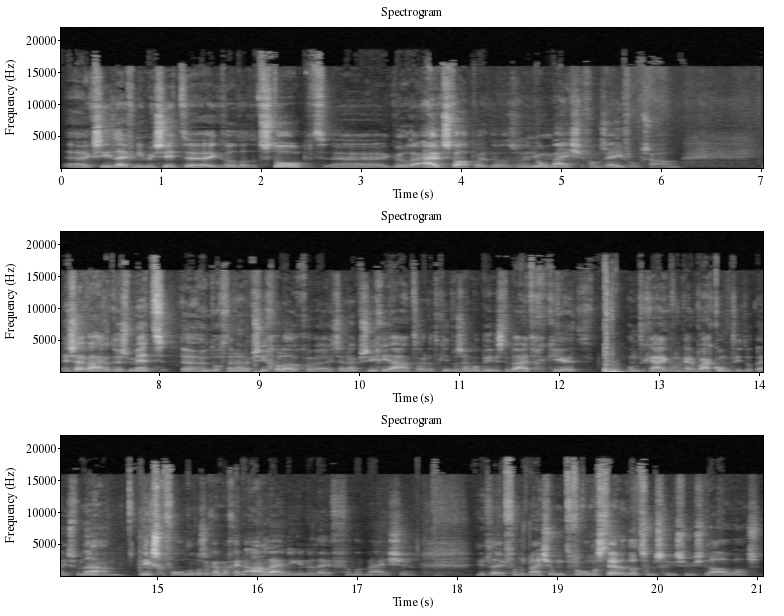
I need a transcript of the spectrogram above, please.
eh, ik zie het leven niet meer zitten, ik wil dat het stopt, eh, ik wil eruit stappen. Dat was een jong meisje van zeven of zo. En zij waren dus met hun dochter naar de psycholoog geweest en naar de psychiater. Dat kind was helemaal binnenstebuiten gekeerd om te kijken van oké, waar komt dit opeens vandaan? Niks gevonden, was ook helemaal geen aanleiding in het leven van dat meisje. In het leven van dat meisje om te veronderstellen dat ze misschien suicidaal was.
